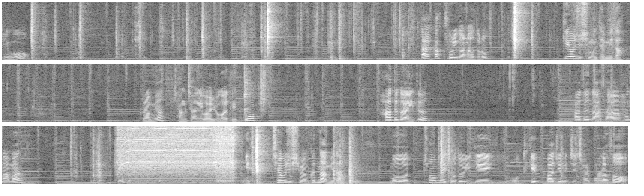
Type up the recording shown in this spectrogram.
그리고 딸깍 소리가 나도록 끼워주시면 됩니다. 그러면 장착이 완료가 됐고 하드 가이드 하드 나사 하나만 이렇게 예, 채워주시면 끝납니다. 뭐 처음에 저도 이게 어떻게 빠지는지 잘 몰라서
